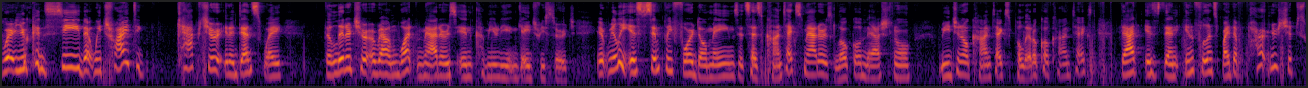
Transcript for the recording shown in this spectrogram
where you can see that we try to capture in a dense way the literature around what matters in community engaged research. It really is simply four domains. It says context matters, local, national, regional context, political context, that is then influenced by the partnerships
